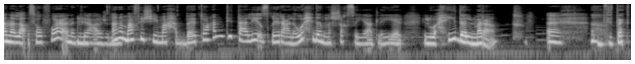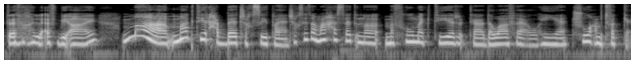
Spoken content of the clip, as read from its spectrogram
أنا لا so far أنا كثير. عاجبني. أنا ما في شيء ما حبيته. عندي تعليق صغير على وحدة من الشخصيات اللي هي الوحيدة المرأة. detective ال FBI ما ما كتير حبيت شخصيتها. يعني شخصيتها ما حسيت إنه مفهومة كتير كدوافع وهي شو عم تفكر.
